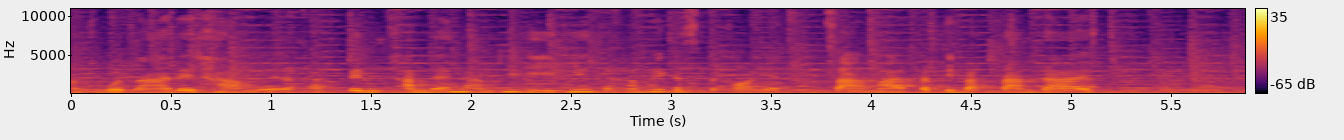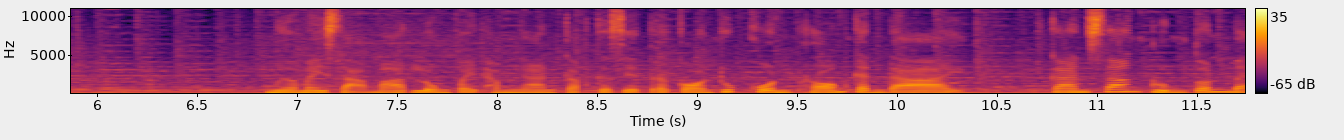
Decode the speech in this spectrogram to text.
างคูโบต้าได้ทำด้วยนะคะเป็นคำแนะนำที่ดีที่จะทำให้เกษตรกรเนี่ยสามารถปฏิบัติตามได้ เมื่อไม่สามารถลงไปทำงานกับเกษตรกรทุกคนพร้อมกันได้ การสร้างกลุ่มต้นแบ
